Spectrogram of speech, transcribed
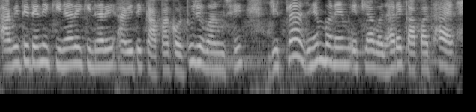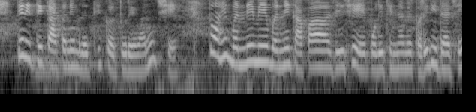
આવી રીતે તેને કિનારે કિનારે આવી રીતે કાપા કરતું જવાનું છે. જેટલા જેમ બને એમ એટલા વધારે કાપા થાય તે રીતે કાતરની મદદથી કરતું રહેવાનું છે. તો અહીં બંને મેં બંને કાપા જે છે પોલિથીનના મેં કરી દીધા છે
